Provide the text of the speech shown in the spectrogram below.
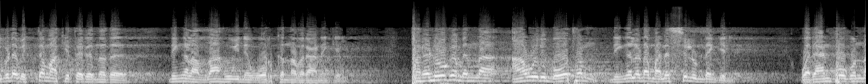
ഇവിടെ വ്യക്തമാക്കി തരുന്നത് നിങ്ങൾ അള്ളാഹുവിനെ ഓർക്കുന്നവരാണെങ്കിൽ പരലോകമെന്ന ആ ഒരു ബോധം നിങ്ങളുടെ മനസ്സിലുണ്ടെങ്കിൽ വരാൻ പോകുന്ന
